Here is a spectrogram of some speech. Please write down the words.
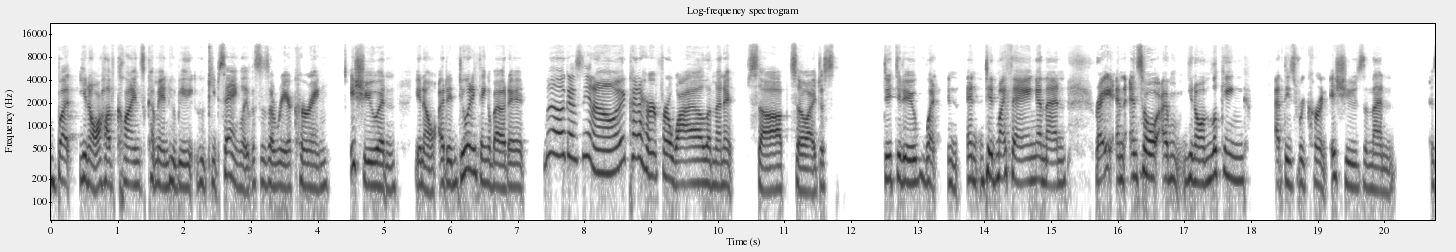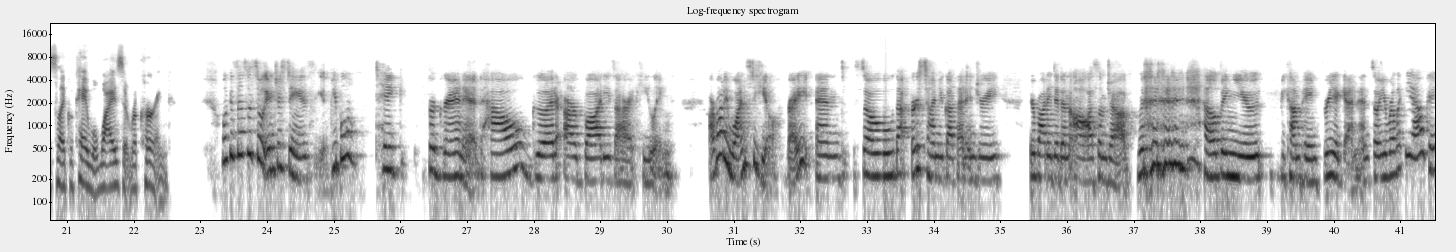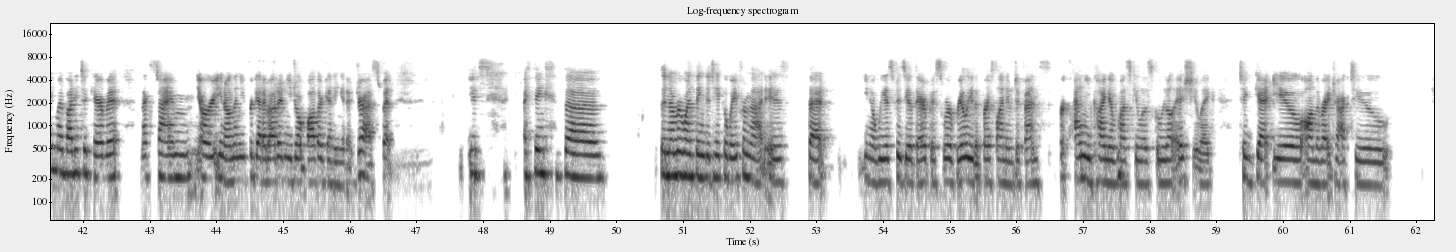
But you know i'll have clients come in who be who keep saying like this is a reoccurring issue and you know i didn't do anything about it well because you know it kind of hurt for a while and then it stopped so i just do to do went and, and did my thing and then right? And and so i'm you know i'm looking at these recurrent issues and then it's like okay well why is it recurring? Well because that's what's so interesting is people take for granted how good our bodies are at healing. Our body wants to heal right? And so that first time you got that injury your body did an awesome job helping you become pain free again. And so you were like yeah okay my body took care of it. Next time or you know and then you forget about it and you don't bother getting it addressed. But it's i think the the number one thing to take away from that is that you know we as physiotherapists we're really the first line of defense for any kind of musculoskeletal issue like to get you on the right track to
